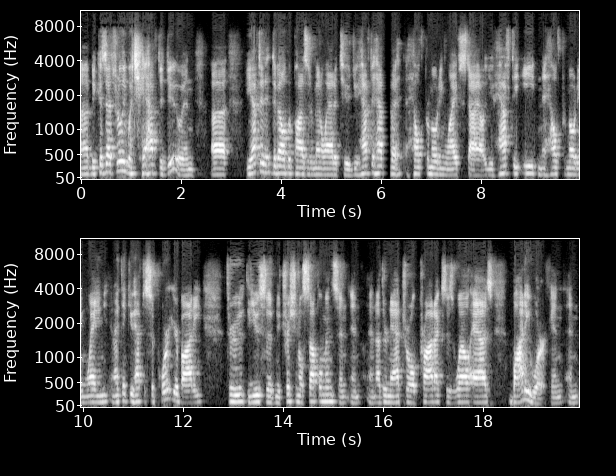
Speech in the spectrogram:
Uh, because that's really what you have to do. And uh, you have to develop a positive mental attitude. You have to have a health promoting lifestyle. You have to eat in a health promoting way. And, and I think you have to support your body through the use of nutritional supplements and, and, and other natural products as well as body work. And, and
